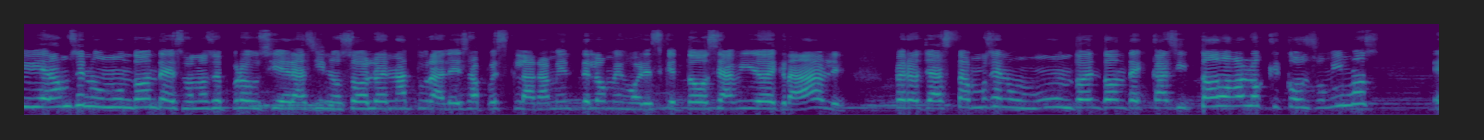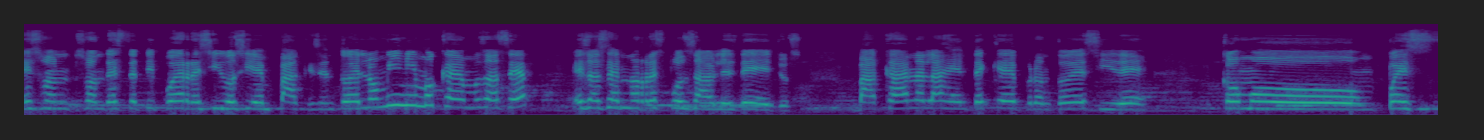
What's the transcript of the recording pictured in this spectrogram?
viviéramos en un mundo donde eso no se produciera, sino solo en naturaleza, pues claramente lo mejor es que todo sea biodegradable. Pero ya estamos en un mundo en donde casi todo lo que consumimos son, son de este tipo de residuos y empaques. Entonces lo mínimo que debemos hacer es hacernos responsables de ellos. Bacana la gente que de pronto decide como pues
